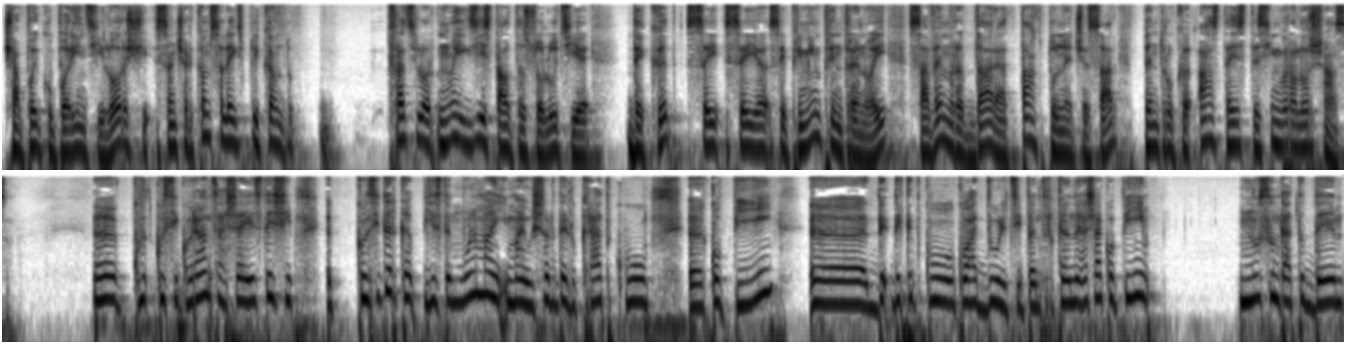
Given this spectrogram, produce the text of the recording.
și apoi cu părinții lor și să încercăm să le explicăm, fraților, nu există altă soluție decât să-i, să-i, să-i primim printre noi, să avem răbdarea, tactul necesar, pentru că asta este singura lor șansă. Uh, cu, cu siguranță așa este și uh, consider că este mult mai, mai ușor de lucrat cu uh, copiii uh, de, decât cu, cu adulții, pentru că noi așa copiii nu sunt atât de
